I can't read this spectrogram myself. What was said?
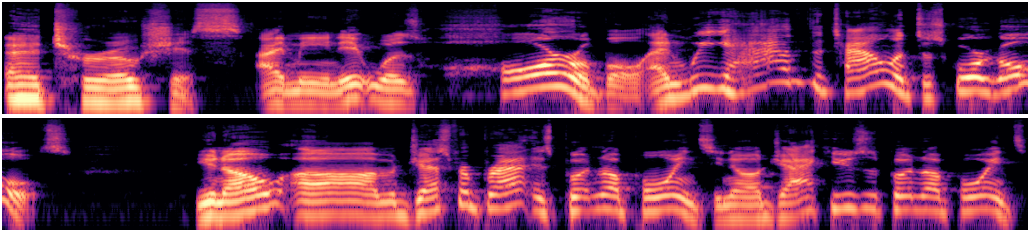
atrocious. I mean, it was horrible, and we have the talent to score goals. You know, um, Jesper Bratt is putting up points. You know, Jack Hughes is putting up points.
